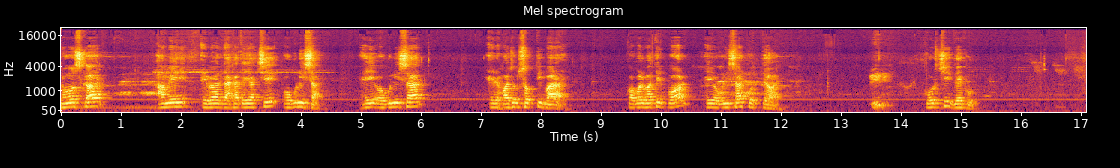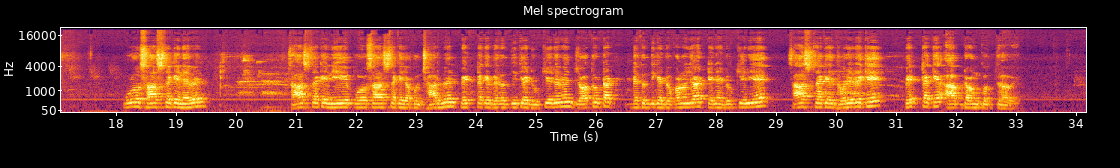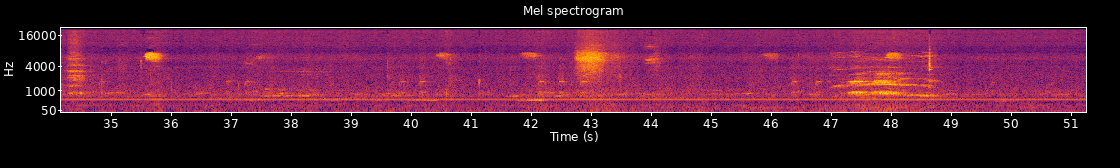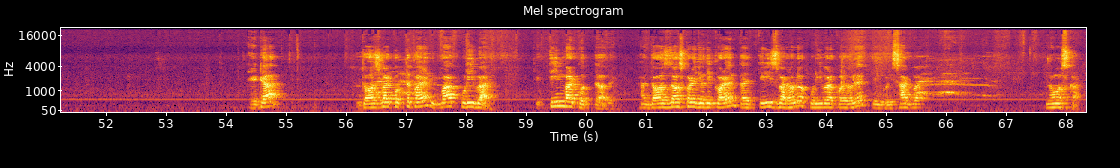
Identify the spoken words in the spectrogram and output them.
নমস্কার, আমি এবার দেখাতে যাচ্ছি অগ্নিসার। এই অগ্নিসার এর হজম শক্তি বাড়ায়। কপালভাতির পর এই অগ্নিসার করতে হয়। করছি, দেখুন। পুরো শ্বাসটাকে নেবেন। শ্বাসটাকে নিয়ে পুরো শ্বাসটাকে যখন ছাড়বেন, পেটটাকে ভেতর দিকে ঢুকিয়ে নেবেন যতটা ভেতর দিকে ঢোকানো যায়, টেনে ঢুকিয়ে নিয়ে শ্বাসটাকে ধরে রেখে পেটটাকে আপ ডাউন করতে হবে। এটা দশ বার করতে পারেন বা কুড়ি বার। তিনবার করতে হবে। আর দশ দশ করে যদি করেন, তাহলে তিরিশ বার হলো, কুড়ি বার করে হলে তিন কুড়ি, ষাট বার। নমস্কার।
